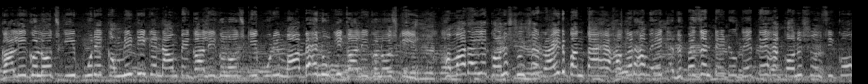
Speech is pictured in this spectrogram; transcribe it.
गाली गलौज की, पूरे कम्युनिटी के नाम पे गाली गलौज की, पूरी माँ बहनों की गाली गलौज की। हमारा ये कॉन्स्टिट्यूशन राइट बनता है। अगर हम एक रिप्रेजेंटेटिव देते हैं कॉन्स्टिट्यूंसी को,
